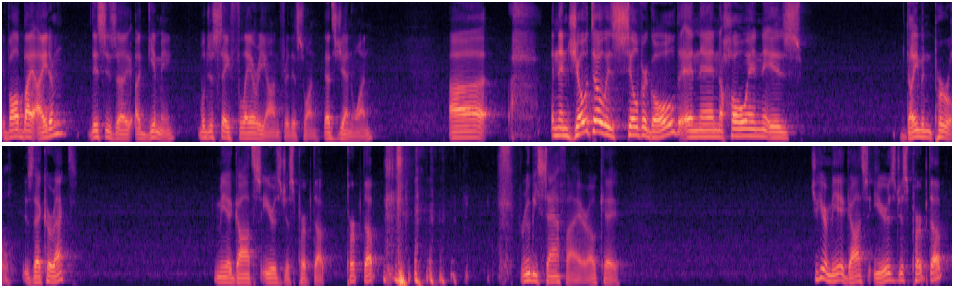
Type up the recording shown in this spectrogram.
Evolved by item. This is a, a gimme. We'll just say Flareon for this one. That's Gen 1. Uh, and then Johto is silver gold, and then Hoenn is diamond pearl. Is that correct? Mia Goth's ears just perped up. Perped up? Ruby Sapphire, okay. Did you hear Mia Goth's ears just perped up?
